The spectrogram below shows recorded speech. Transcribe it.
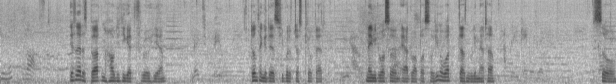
Unit lost. If that is Burton, how did he get through here? Don't think it is. He would have just killed that. Maybe it was an airdrop or so. You know what? Doesn't really matter. So,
